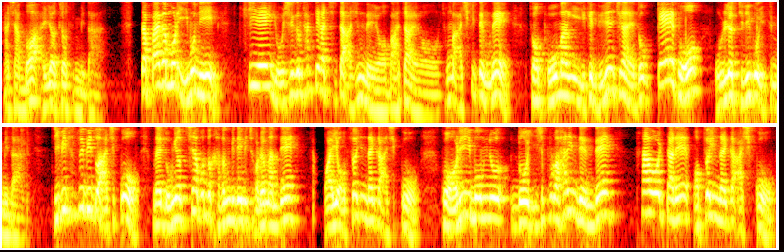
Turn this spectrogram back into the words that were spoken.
다시 한번 알려드렸습니다. 자 빨간머리 이모님 치액 요실금 삭제가 진짜 아쉽네요. 맞아요. 정말 아쉽기 때문에 저 보호망이 이렇게 늦은 시간에도 계속 올려드리고 있습니다. DB 수수비도 아쉽고 그다음에 농협 치아본도 가성비 대비 저렴한데 아예 없어진다니까 아쉽고 그 어린이 보험료도 20% 할인되는데 4월 달에 없어진다니까 아쉽고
